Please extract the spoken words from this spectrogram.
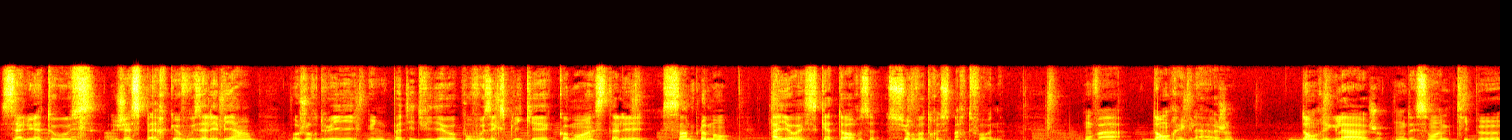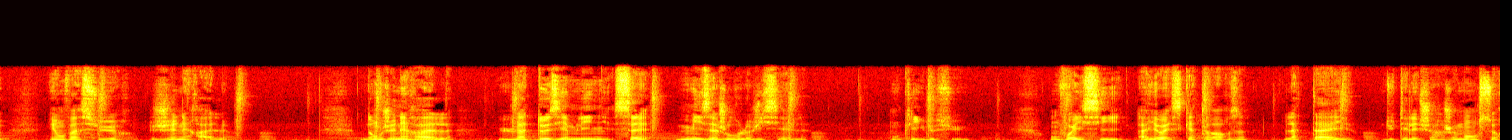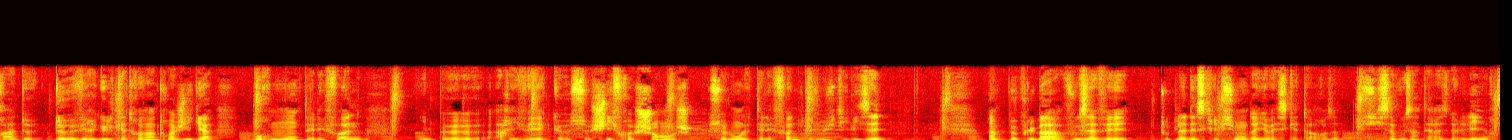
Salut à tous, j'espère que vous allez bien. Aujourd'hui, une petite vidéo pour vous expliquer comment installer simplement iOS 14 sur votre smartphone. On va dans Réglages. Dans Réglages, on descend un petit peu et on va sur Général. Dans Général, la deuxième ligne, c'est Mise à jour logiciel. On clique dessus. On voit ici iOS 14. La taille du téléchargement sera de 2,83 Go pour mon téléphone. Il peut arriver que ce chiffre change selon le téléphone que vous utilisez. Un peu plus bas, vous avez toute la description d'iOS 14, si ça vous intéresse de le lire.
